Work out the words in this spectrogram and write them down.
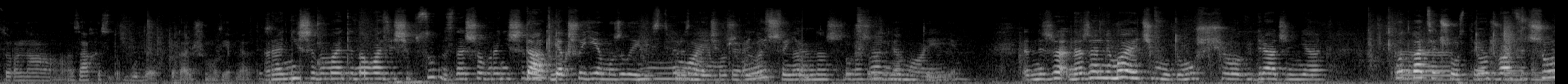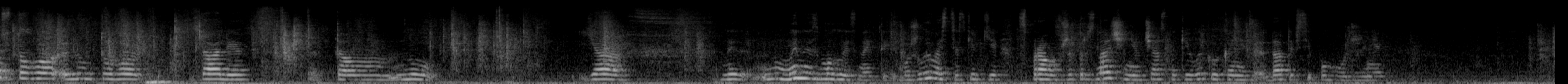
сторона захисту буде в подальшому з'являтися. Раніше ви маєте на увазі, щоб суд не знайшов раніше Так, дату? якщо є можливість Немає призначити можливості. раніше, На- я на на жаль, немає. її. На жаль, немає чому, тому що відрядження По е, 26, до 26 лютого далі там, ну я не, ну, ми не змогли знайти можливості, оскільки справи вже призначені, учасники викликані дати всі погоджені.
